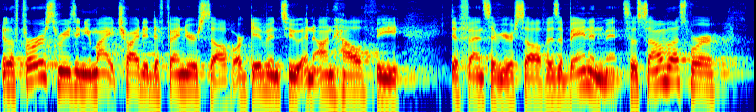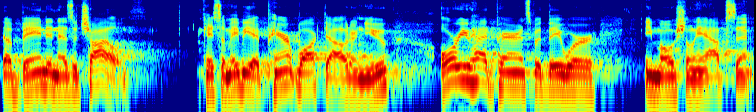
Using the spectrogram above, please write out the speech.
the first reason you might try to defend yourself or give into an unhealthy defense of yourself is abandonment. So some of us were abandoned as a child. Okay, so maybe a parent walked out on you, or you had parents, but they were emotionally absent.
